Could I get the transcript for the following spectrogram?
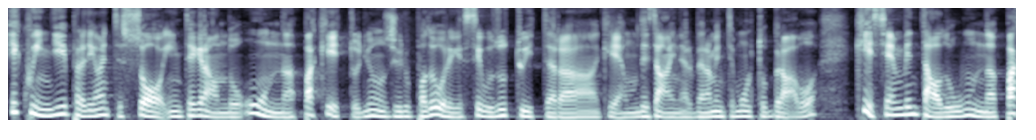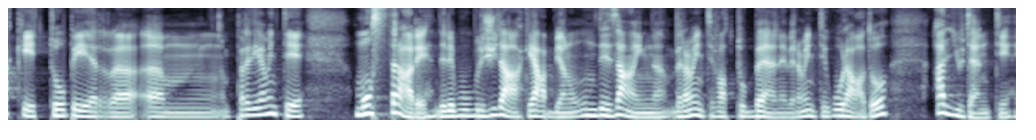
e quindi praticamente sto integrando un pacchetto di uno sviluppatore che seguo su Twitter uh, che è un designer veramente molto bravo che si è inventato un pacchetto per um, praticamente mostrare delle pubblicità che abbiano un design veramente fatto bene, veramente curato agli utenti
